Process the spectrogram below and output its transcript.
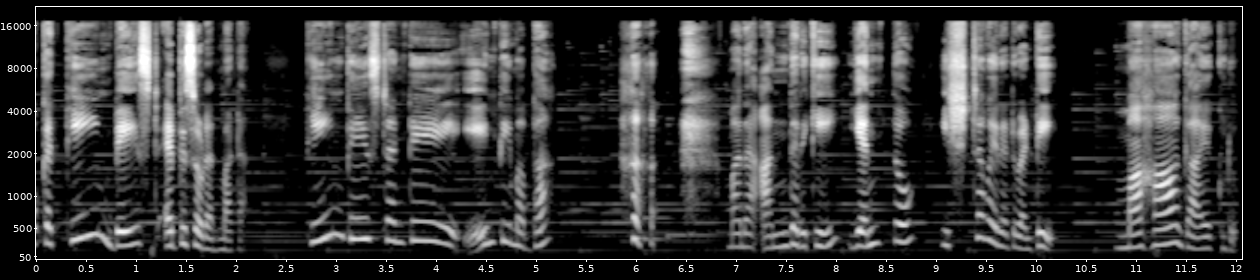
ఒక థీమ్ బేస్డ్ ఎపిసోడ్ అనమాట థీమ్ బేస్డ్ అంటే ఏం థీమ్ అబ్బా మన అందరికీ ఎంతో ఇష్టమైనటువంటి మహాగాయకుడు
